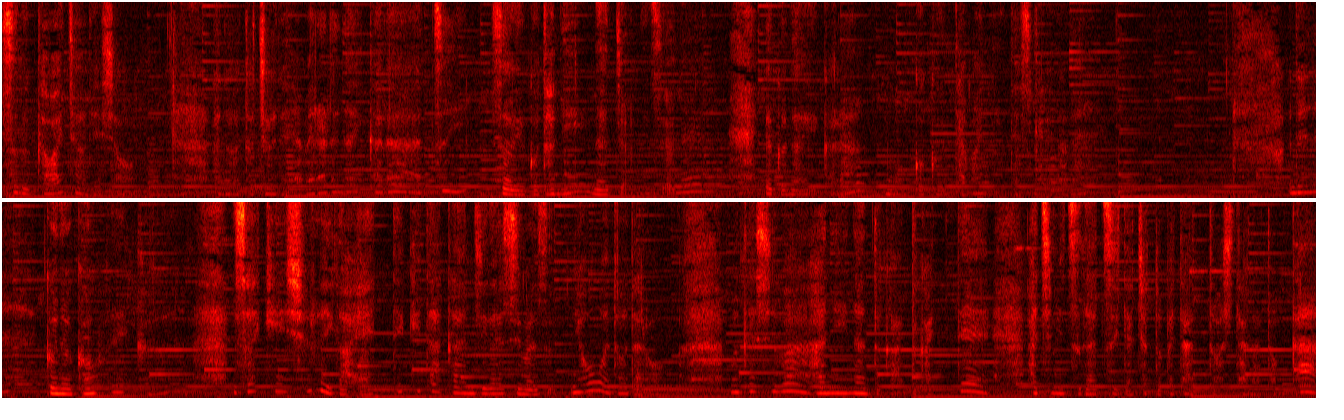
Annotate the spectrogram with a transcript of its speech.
すぐ乾いちゃうでしょあの途中でやめられないからついそういうことになっちゃうんですよね。良くないからもうごくたまにですけれどね。でねこのコンフレーク最近種類が減ってきた感じがします。日本はどうだろう？昔はハニーなんとかとか言って蜂蜜がついたちょっとペタッとしたのとか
